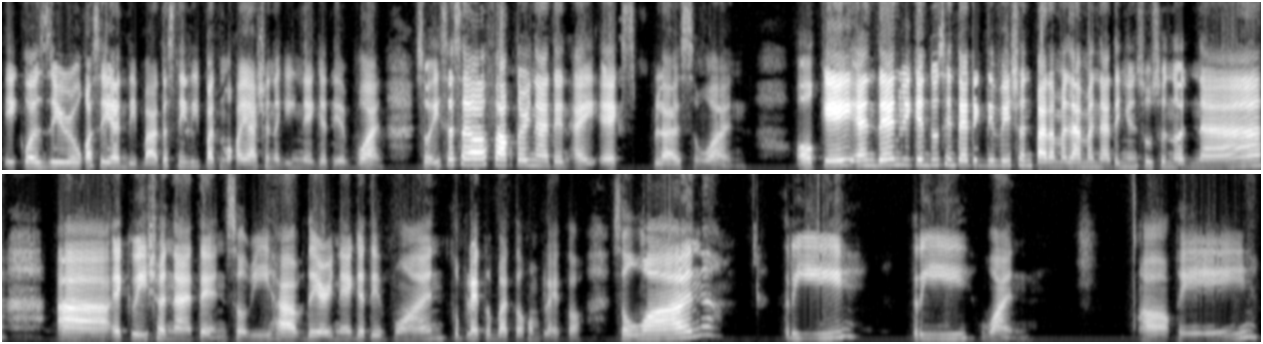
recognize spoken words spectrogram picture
equals 0 kasi yan, di ba? Tapos nilipat mo, kaya siya naging negative 1. So, isa sa factor natin ay x plus 1. Okay, and then we can do synthetic division para malaman natin yung susunod na uh, equation natin. So, we have there negative 1. Kompleto ba to? Kompleto. So, 1, 3, 3, 1. Okay.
